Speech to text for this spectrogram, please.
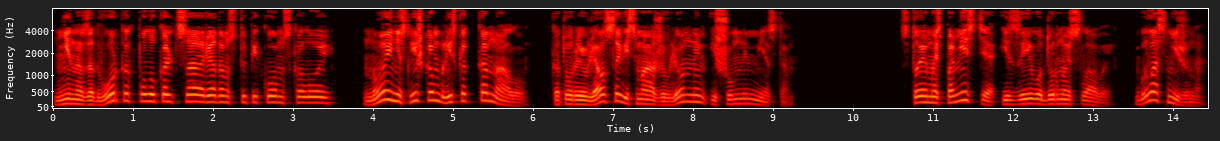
Не на задворках полукольца рядом с тупиком скалой, но и не слишком близко к каналу, который являлся весьма оживленным и шумным местом. Стоимость поместья из-за его дурной славы была снижена.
